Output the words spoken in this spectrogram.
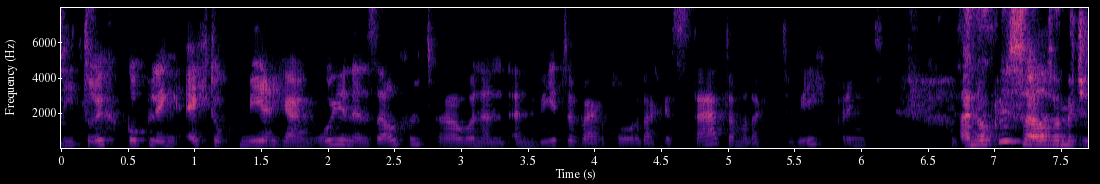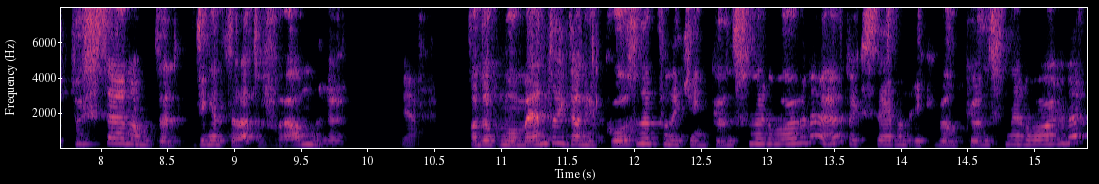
die terugkoppeling, echt ook meer gaan groeien in zelfvertrouwen en, en weten waarvoor dat je staat en wat dat je teweeg brengt. Dus en ook jezelf een beetje toestaan om de dingen te laten veranderen. Ja. Want op het moment dat ik dan gekozen heb van ik geen kunstenaar worden, hè, dat ik zei van ik wil kunstenaar worden,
